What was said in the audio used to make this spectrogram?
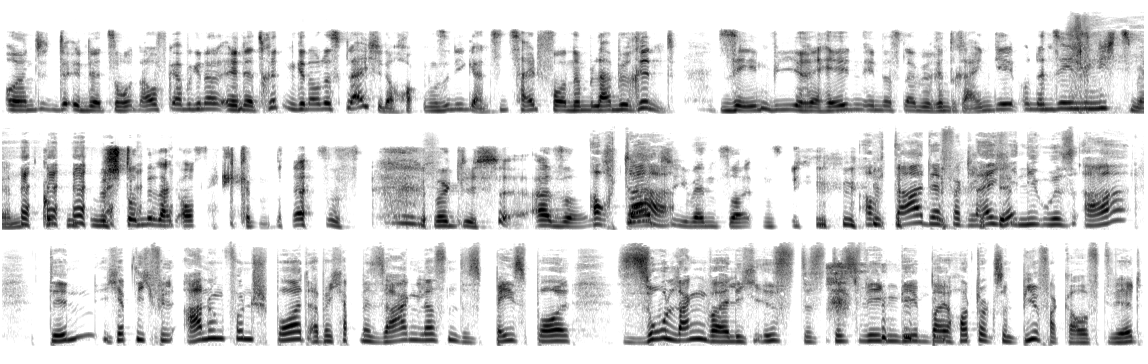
Und in der zweiten Aufgabe, genau, in der dritten genau das gleiche. Da hocken sie die ganze Zeit vor einem Labyrinth, sehen, wie ihre Helden in das Labyrinth reingehen und dann sehen sie nichts mehr. Und gucken eine Stunde lang auf Hecken. Das ist wirklich, also auch da, Events sollten sie. Auch da der Vergleich ja? in die USA denn ich habe nicht viel Ahnung von Sport, aber ich habe mir sagen lassen, dass Baseball so langweilig ist, dass deswegen nebenbei Hotdogs und Bier verkauft wird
